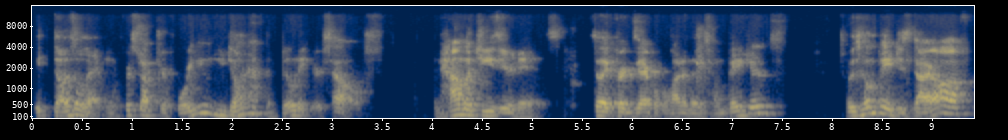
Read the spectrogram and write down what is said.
it does all that infrastructure for you. You don't have to build it yourself. And how much easier it is. So, like for example, a lot of those homepages, those homepages die off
